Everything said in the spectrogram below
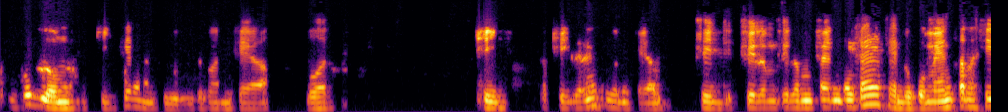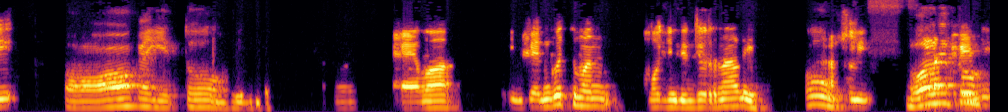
gue belum kepikiran tuh cuman kayak buat kepikirannya cuma kayak film-film pendek aja kayak dokumenter sih Oh, kayak gitu. kayak mah impian gue cuman mau jadi jurnalis Oh, asli boleh tuh. Ini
